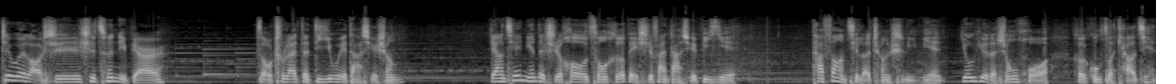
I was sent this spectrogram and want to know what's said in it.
这位老师是村里边走出来的第一位大学生。两千年的时候，从河北师范大学毕业，他放弃了城市里面优越的生活和工作条件，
